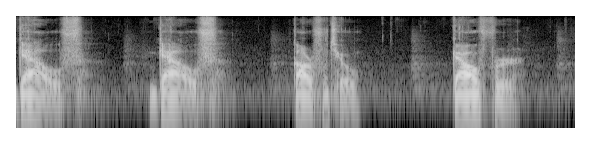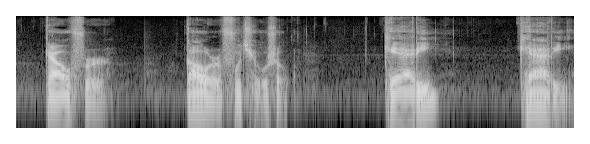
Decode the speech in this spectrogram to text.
Golf, golf, 高尔夫球，golfer, golfer, 高尔夫球手 ，caddy, caddy,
